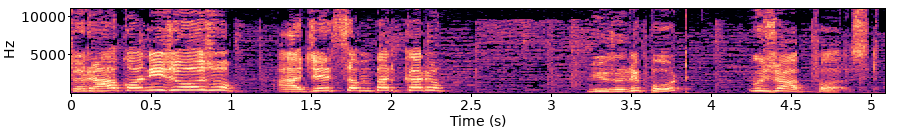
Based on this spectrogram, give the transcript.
તો રાહ કોની જોવો છો? આજે જ સંપર્ક કરો. Bureau report Gujarat first.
